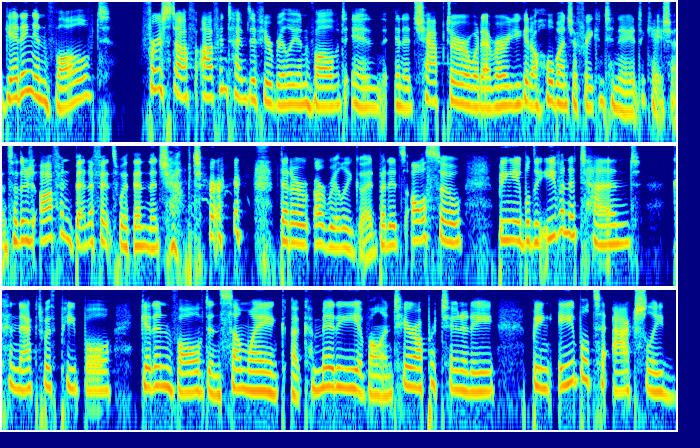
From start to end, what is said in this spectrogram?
getting involved first off oftentimes if you're really involved in in a chapter or whatever you get a whole bunch of free continuing education. So there's often benefits within the chapter that are, are really good but it's also being able to even attend connect with people get involved in some way a committee a volunteer opportunity being able to actually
